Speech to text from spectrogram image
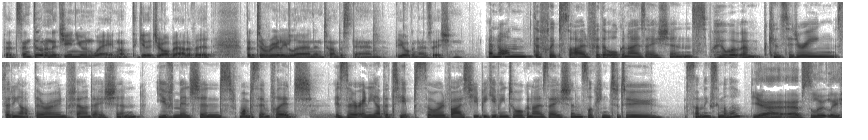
That's and do it in a genuine way, not to get a job out of it, but to really learn and to understand the organization. And on the flip side, for the organisations who are um, considering setting up their own foundation, you've mentioned 1% pledge. Is there any other tips or advice you'd be giving to organisations looking to do something similar? Yeah, absolutely.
